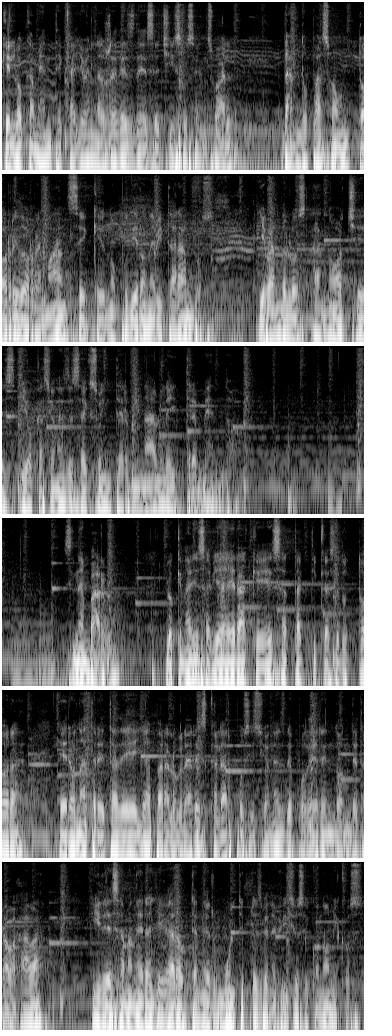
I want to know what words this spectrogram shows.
que locamente cayó en las redes de ese hechizo sensual, dando paso a un tórrido romance que no pudieron evitar ambos llevándolos a noches y ocasiones de sexo interminable y tremendo. Sin embargo, lo que nadie sabía era que esa táctica seductora era una treta de ella para lograr escalar posiciones de poder en donde trabajaba y de esa manera llegar a obtener múltiples beneficios económicos.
